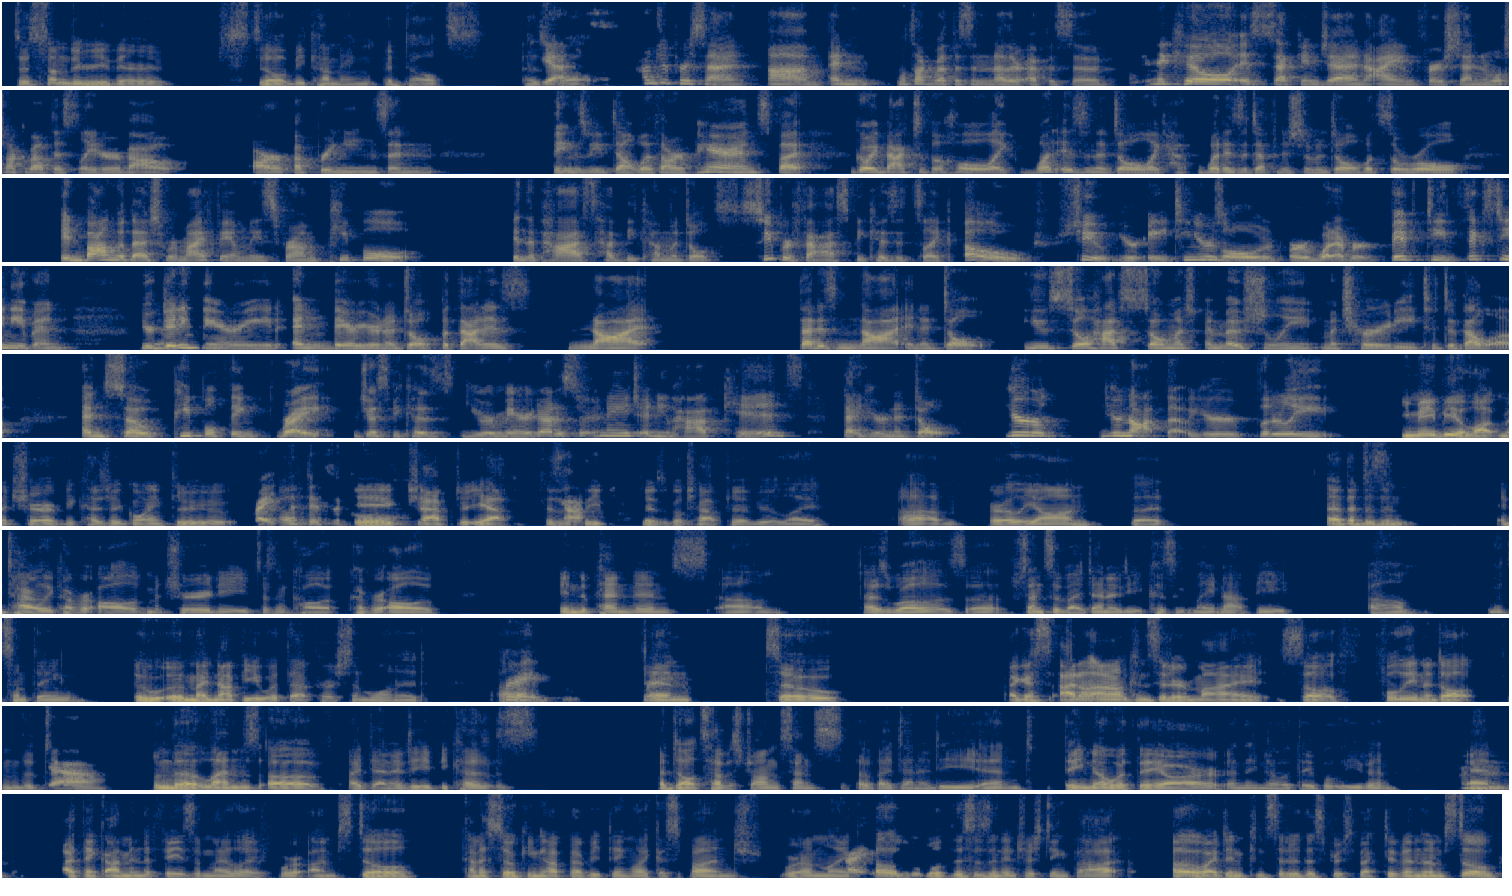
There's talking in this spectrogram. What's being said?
to some degree they're still becoming adults as yes. well. Hundred percent. Um, and we'll talk about this in another episode. Nikhil is second gen. I am first gen, and we'll talk about this later about our upbringings and things we've dealt with our parents. But going back to the whole like, what is an adult? Like, what is the definition of adult? What's the role? In Bangladesh, where my family's from, people in the past have become adults super fast because it's like, oh, shoot, you're 18 years old or whatever, 15, 16 even. You're yeah. getting married and there you're an adult. But that is not that is not an adult you still have so much emotionally maturity to develop and so people think right just because you're married at a certain age and you have kids that you're an adult you're you're not though you're literally you may be a lot mature because you're going through right a the physical big chapter yeah physically yeah. physical chapter of your life um early on but uh, that doesn't entirely cover all of maturity doesn't call cover all of independence um as well as a sense of identity because it might not be um with something it, it might not be what that person wanted um, right. right and so i guess i don't i don't consider myself fully an adult from the yeah. from the lens of identity because adults have a strong sense of identity and they know what they are and they know what they believe in. Mm-hmm. and i think i'm in the phase of my life where i'm still kind of soaking up everything like a sponge where i'm like right. oh well this is an interesting thought. Oh i didn't consider this perspective. And i'm still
